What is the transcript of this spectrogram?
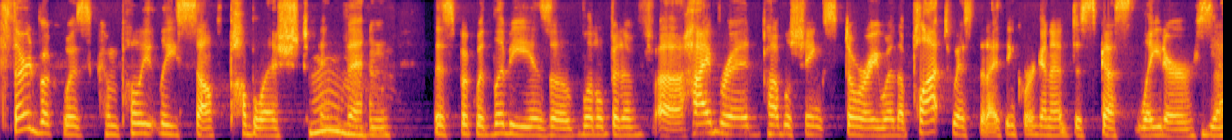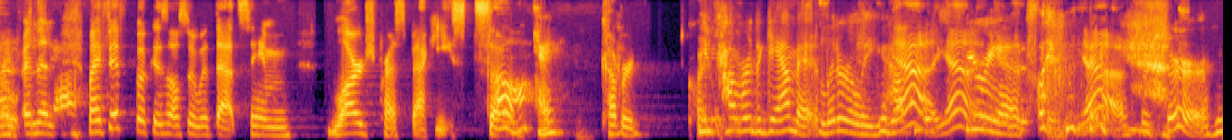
third book was completely self published. Mm. And hmm. then this book with Libby is a little bit of a hybrid publishing story with a plot twist that I think we're going to discuss later. So, yes. and then my fifth book is also with that same large press back east. So, oh, okay. covered you cover the gamut literally. You yeah yeah. experience. Yeah for sure.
